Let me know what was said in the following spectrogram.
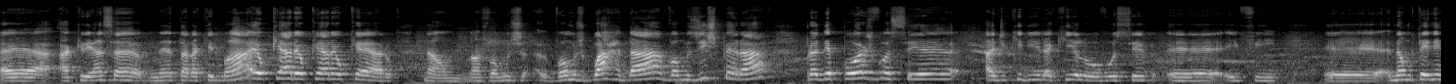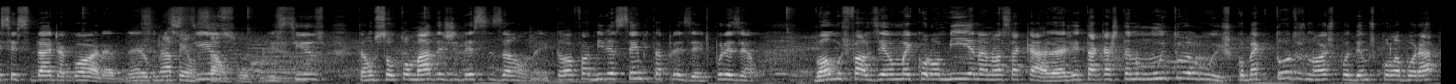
é, a criança está né, tá naquele, ah, eu quero, eu quero, eu quero. Não, nós vamos, vamos guardar, vamos esperar para depois você adquirir aquilo, ou você, é, enfim, é, não tem necessidade agora, né? Eu preciso, um pouco, né? preciso. Então são tomadas de decisão, né? Então a família sempre está presente. Por exemplo, Vamos fazer uma economia na nossa casa. A gente está gastando muito luz. Como é que todos nós podemos colaborar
